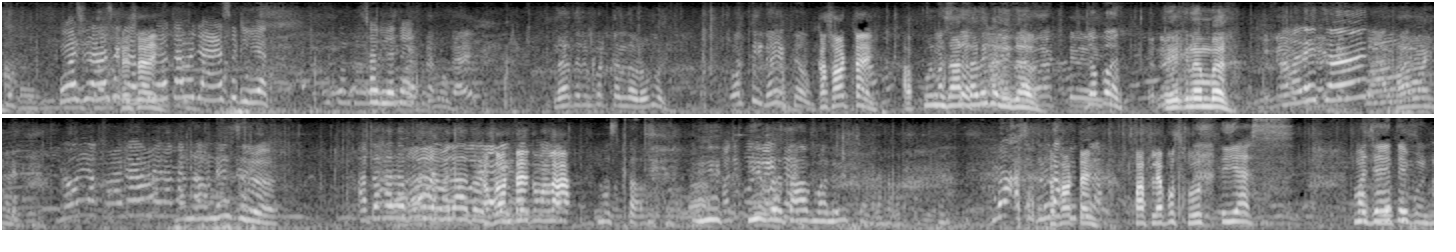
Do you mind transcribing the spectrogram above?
कसं आहे? सगळेच आहे वरती ना एकदम. कसं वाटतंय? आपण जाताना कधी जा एक नंबर. आता मला मला कसं वाटतंय तुम्हाला? मस्त. ही बता मला कसं वाटतंय? पासल्या फुसफुस येस मजा येते पण.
